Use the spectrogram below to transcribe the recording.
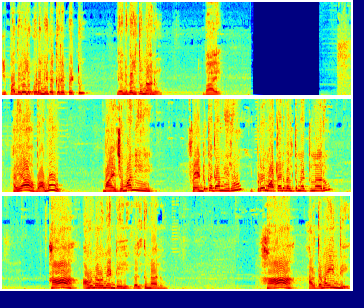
ఈ పదివేలు కూడా నీ దగ్గరే పెట్టు. నేను వెళ్తున్నాను. బాయ్. అయ్యా బాబు మా యజమాని ఫ్రెండ్ కదా మీరు? ఇప్పుడే మాట్లాడి వెళ్తున్నట్టున్నారు. హా అవునవునండి వెళ్తున్నాను. హా అర్థమైంది.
